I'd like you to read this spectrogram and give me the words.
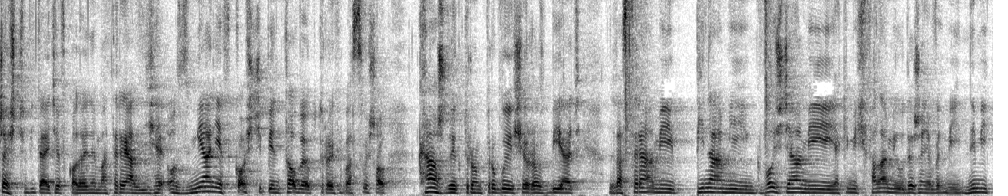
Cześć, witajcie w kolejnym materiale. Dzisiaj o zmianie w kości piętowej, o której chyba słyszał każdy, którą próbuje się rozbijać laserami, pinami, gwoździami, jakimiś falami uderzeniowymi, innymi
